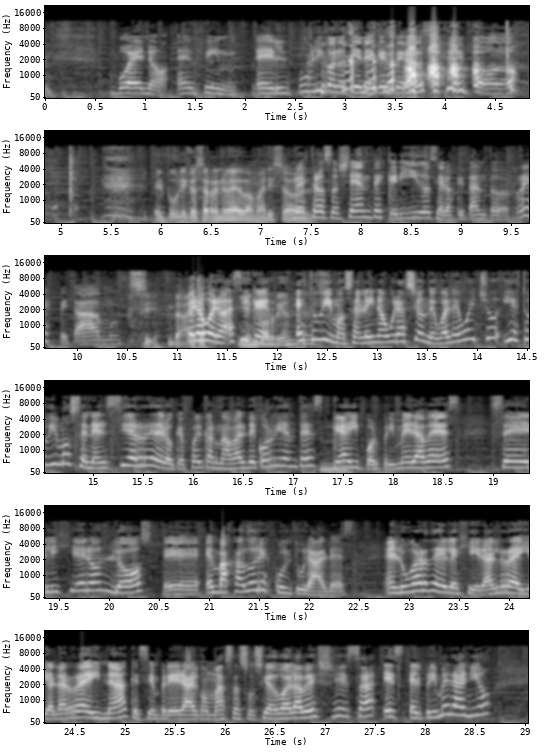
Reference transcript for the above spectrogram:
Bueno, en fin, el público no tiene que enterarse de todo. El público se renueva, Marisol. Nuestros oyentes queridos y a los que tanto respetamos. Sí, dale. Pero bueno, ¿Y así que Corrientes? estuvimos en la inauguración de Gualeguaychú y estuvimos en el cierre de lo que fue el Carnaval de Corrientes, Mm. que ahí por primera vez se eligieron los eh, embajadores culturales. En lugar de elegir al rey y a la reina, que siempre era algo más asociado a la belleza, es el primer año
